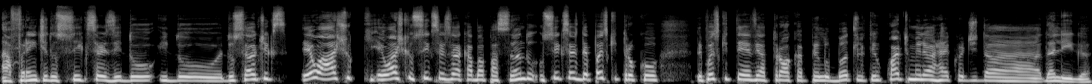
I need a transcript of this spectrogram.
à frente dos Sixers e do, e do, do Celtics. Eu acho que eu acho que o Sixers vai acabar passando. O Sixers, depois que trocou, depois que teve a troca pelo Butler, tem o quarto melhor recorde da, da liga.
